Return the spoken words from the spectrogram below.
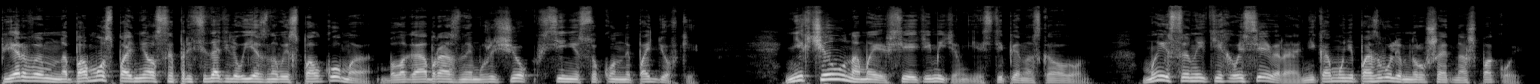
Первым на помост поднялся председатель уездного исполкома, благообразный мужичок в синей суконной поддевке. «Ни к чему нам и все эти митинги», — степенно сказал он. «Мы, сыны Тихого Севера, никому не позволим нарушать наш покой».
